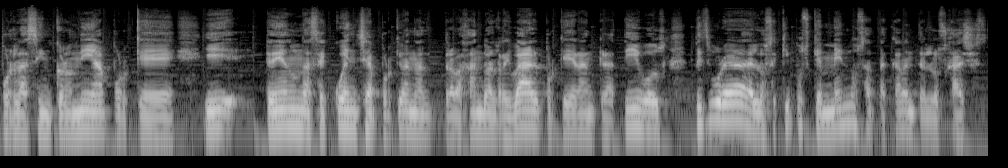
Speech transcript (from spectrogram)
por la sincronía, porque y tenían una secuencia porque iban trabajando al rival, porque eran creativos. Pittsburgh era de los equipos que menos atacaba entre los hashes,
